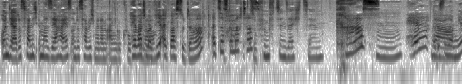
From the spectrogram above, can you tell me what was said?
Und ja, das fand ich immer sehr heiß und das habe ich mir dann angeguckt. Hey, warte genau. mal, wie alt warst du da, als du das gemacht hast? So 15, 16. Krass. Hä? Was Ja. ist denn bei mir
